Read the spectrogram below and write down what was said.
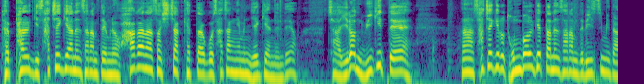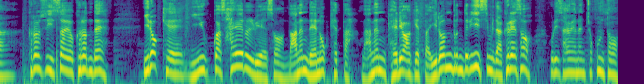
되팔기 사재기 하는 사람 때문에 화가 나서 시작했다고 사장님은 얘기했는데요. 자, 이런 위기 때 아, 사재기로 돈 벌겠다는 사람들이 있습니다. 그럴 수 있어요. 그런데 이렇게 이웃과 사회를 위해서 나는 내놓겠다. 나는 배려하겠다. 이런 분들이 있습니다. 그래서 우리 사회는 조금 더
